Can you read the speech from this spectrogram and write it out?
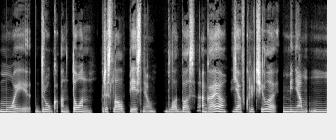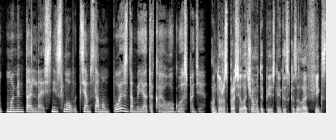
мой друг Антон прислал песню Bloodbath Агайо, я включила, меня моментально снесло вот тем самым поездом, и я такая, о, господи. Он тоже спросил, о чем эта песня, и ты сказала, а фикс.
